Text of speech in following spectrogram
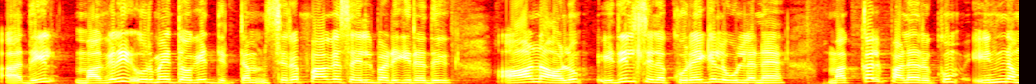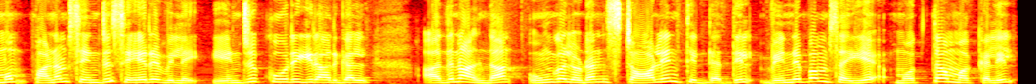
அதில் மகளிர் உரிமை தொகை திட்டம் சிறப்பாக செயல்படுகிறது. ஆனாலும் இதில் சில குறைகள் உள்ளன. மக்கள் பலருக்கும் இன்னமும் பணம் சென்று சேரவில்லை என்று கூறுகிறார்கள். அதனால்தான் உங்களுடன் ஸ்டாலின் திட்டத்தில் விண்ணப்பம் செய்ய மொத்த மக்களில்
